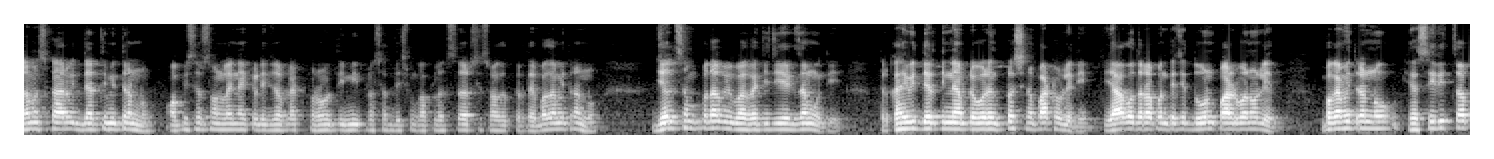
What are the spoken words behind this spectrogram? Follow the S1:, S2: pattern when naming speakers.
S1: नमस्कार विद्यार्थी मित्रांनो. ऑफिसर्स ऑनलाईन अकॅडमीच्या प्लॅटफॉर्मवरती मी प्रसाद देशमुख आपलं सरचे स्वागत करत आहे बघा मित्रांनो जलसंपदा विभागाची जी एक्झाम होती तर काही विद्यार्थ्यांनी आपल्यापर्यंत प्रश्न पाठवले ते या अगोदर आपण त्याचे दोन पार्ट बनवलेत. बघा मित्रांनो ह्या सिरीजचा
